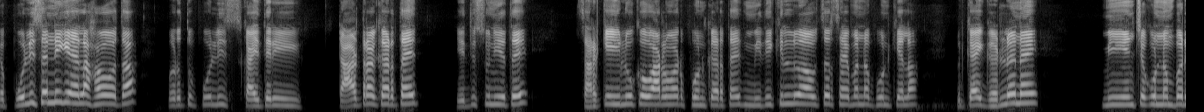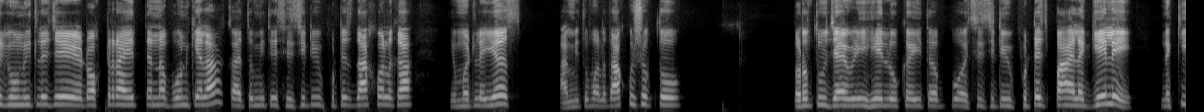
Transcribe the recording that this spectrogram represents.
या पोलिसांनी घ्यायला हवा होता. परंतु पोलीस काहीतरी टाळटाळ करतायत. हे दिसून येते सारखे ही लोक वारंवार फोन करतायत. मी देखील अवचर साहेबांना फोन केला. पण काही घडलं नाही. मी यांच्याकडून नंबर घेऊन इथले जे डॉक्टर आहेत त्यांना फोन केला. का तुम्ही ते C C T V footage दाखवाल का? ते म्हटलं यस आम्ही तुम्हाला दाखवू शकतो. परंतु ज्यावेळी हे लोक इथं C C T V footage पाहायला गेले नक्की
